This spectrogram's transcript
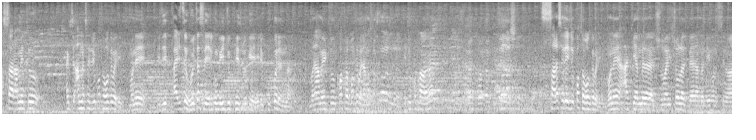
আচ্ছা আর আমি তো একটু আপনার সাথে কথা বলতে পারি? মানে এই যে প্যারিসে হইতেছে এরকম ইউটিউব, ফেসবুকে, এটা একটু করেন না। মানে আমি একটু কথা বলতে পারি, আমার একটু কথা হ্যাঁ? স্যারের সাথে একটু কথা বলতে পারি। মানে আর কি আমরা সবাই চলে আসবেন, আমরা নিয়ে কোনো সিনেমা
